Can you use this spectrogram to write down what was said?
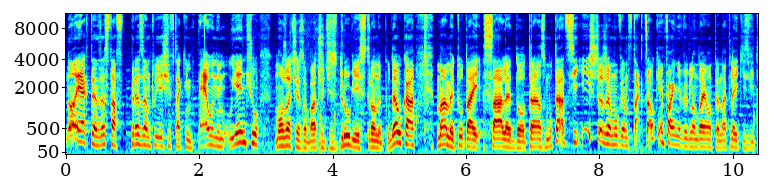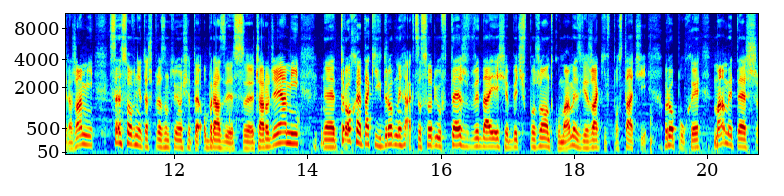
No a jak ten zestaw prezentuje się w takim pełnym ujęciu, możecie zobaczyć z drugiej strony pudełka. Mamy tutaj salę do transmutacji i szczerze mówiąc tak, całkiem fajnie wyglądają te naklejki z witrażami. Sensownie też prezentują się te obrazy z czarodziejami. E, Trochę takich drobnych akcesoriów też wydaje się być w porządku. Mamy zwierzaki w postaci ropuchy, mamy też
